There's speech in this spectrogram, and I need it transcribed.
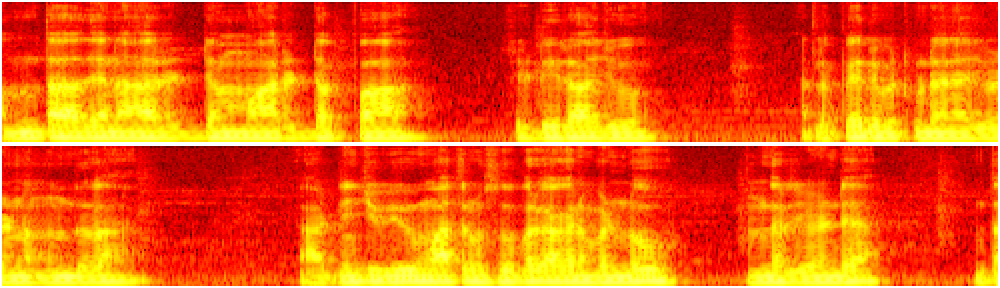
అంతా అదేనా రెడ్డమ్మ రెడ్డప్ప రెడ్డిరాజు అట్లా పేర్లు పెట్టుకుంటానే చూడండి ముందు. అటు నుంచి వ్యూ మాత్రం సూపర్గా కనపడి అందరు చూడండి అంత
